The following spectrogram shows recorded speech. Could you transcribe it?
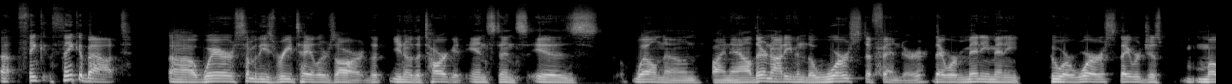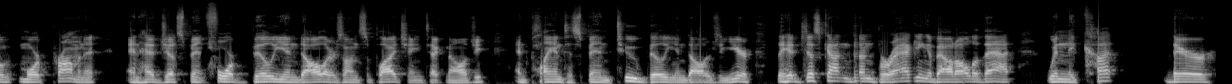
uh, think think about uh, where some of these retailers are. The you know the Target instance is well known by now. They're not even the worst offender. There were many many who were worse. They were just mo- more prominent and had just spent four billion dollars on supply chain technology and planned to spend two billion dollars a year. They had just gotten done bragging about all of that when they cut their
